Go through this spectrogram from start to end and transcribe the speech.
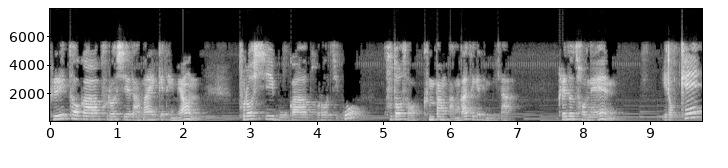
glitter가 브러쉬에 남아있게 되면 브러쉬 모가 벌어지고 굳어서 금방 망가지게 됩니다. 그래서 저는 이렇게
